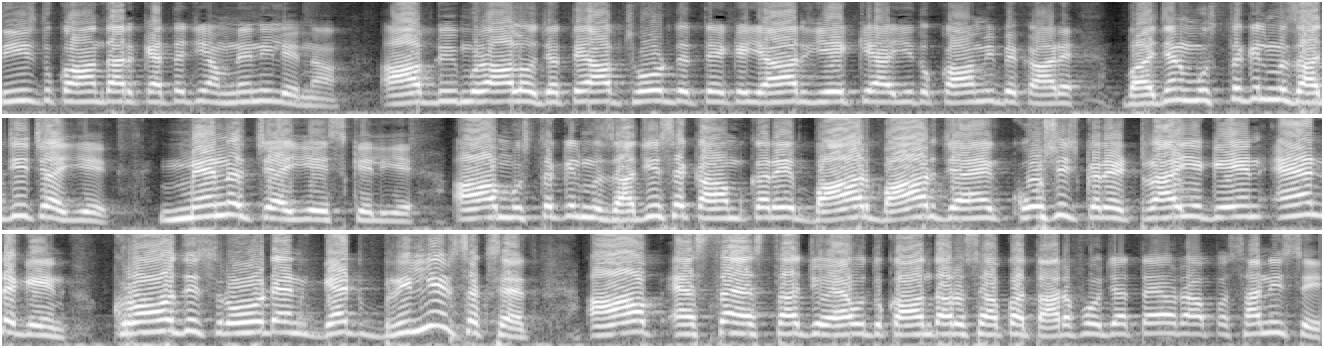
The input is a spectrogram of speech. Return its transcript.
तीस दुकानदार कहते जी हमने नहीं लेना। आप डिमोराल हो जाते, आप छोड़ देते हैं कि यार ये क्या, ये तो काम ही बेकार है। भाईजान, मुस्तकिल मिजाजी चाहिए, मेहनत चाहिए इसके लिए। आप मुस्तकिल मिजाजी से काम करें, बार बार जाएँ, कोशिश करें try again and again cross this road and get brilliant success आप ऐसा ऐसा जो है, वो दुकानदारों से आपका तारफ हो जाता है और आप आसानी से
